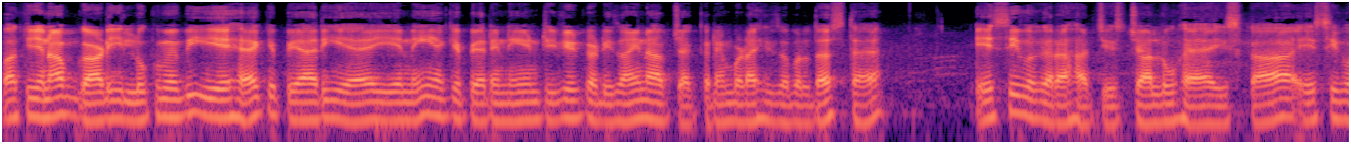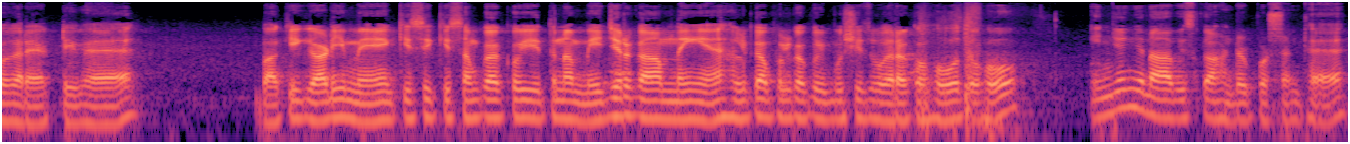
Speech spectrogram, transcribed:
बाकी जनाब, गाड़ी लुक में भी ये है कि प्यारी है, ये नहीं है कि प्यारे नहीं। इंटीरियर का डिज़ाइन आप चेक करें, बड़ा ही ज़बरदस्त है। एसी वगैरह हर चीज़ चालू है इसका एसी वगैरह एक्टिव है। बाकी गाड़ी में किसी किस्म का कोई इतना मेजर काम नहीं है। हल्का फुल्का कोई बुशेज़ वगैरह का हो तो हो। इंजन जनाब इसका हंड्रेड परसेंट है।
